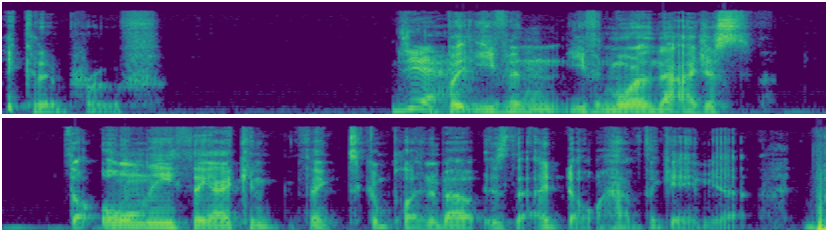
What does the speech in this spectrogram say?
It could improve. yeah But even even more than that, I just the only thing I can think to complain about is that I don't have the game yet.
